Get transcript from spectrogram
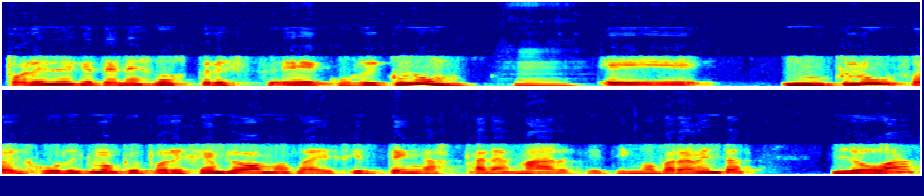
por el que tenés dos, tres eh, currículum, mm. eh, incluso el currículum que, por ejemplo, vamos a decir tengas para marketing o para ventas, lo vas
